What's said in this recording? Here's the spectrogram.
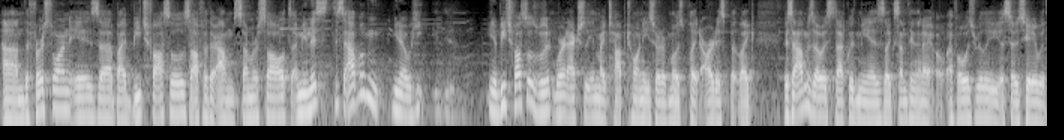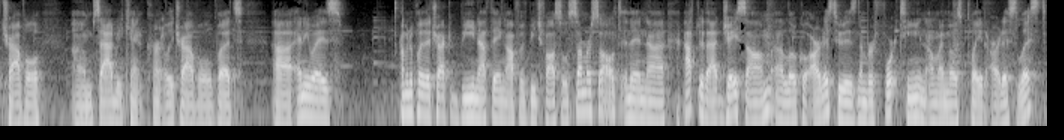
Um, the first one is uh, by Beach Fossils off of their album Somersault. I mean, this this album, you know, he, you know, Beach Fossils weren't actually in my top twenty sort of most played artists, but like this album has always stuck with me as like something that I, I've always really associated with travel. Um, sad we can't currently travel, but uh, anyways. I'm going to play the track Be Nothing off of Beach Fossils Somersault. And then uh, after that, Jay Som, a local artist who is number 14 on my most played artist list.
